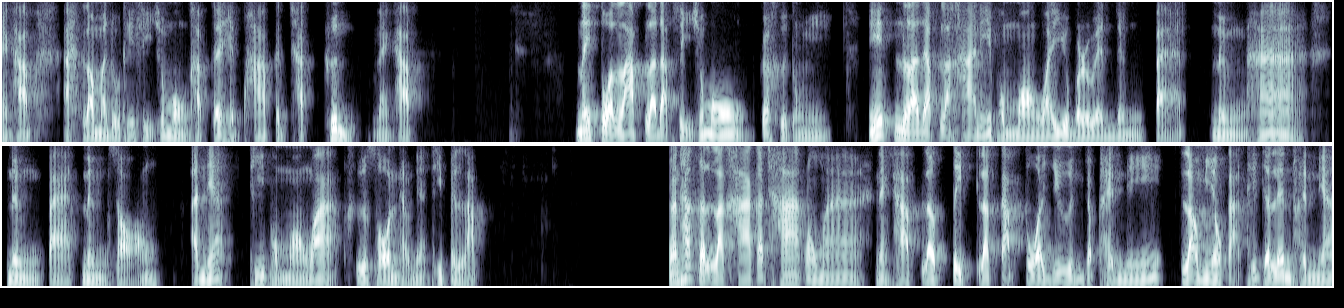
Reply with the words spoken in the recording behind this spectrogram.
นะครับอะเรามาดูที่ 4 ชั่วโมงครับจะเห็นภาพกันชัดขึ้นนะครับ ในตัวรับระดับ 4 ชั่วโมงก็คือตรงนี้ นี้ระดับราคานี้ผมมองไว้อยู่บริเวณ 18 15 18 12 อันเนี้ยที่ผมมองว่าคือโซนแถวเนี้ยที่เป็นรับ งั้นถ้าเกิดราคากระชากลงมานะครับ แล้วติดแล้วกลับตัวยืนกับเทรนนี้ เรามีโอกาสที่จะเล่นเทรนเนี้ย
